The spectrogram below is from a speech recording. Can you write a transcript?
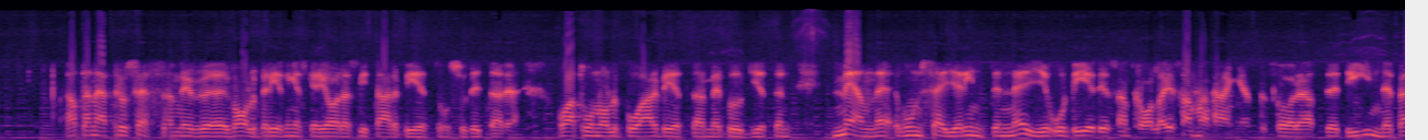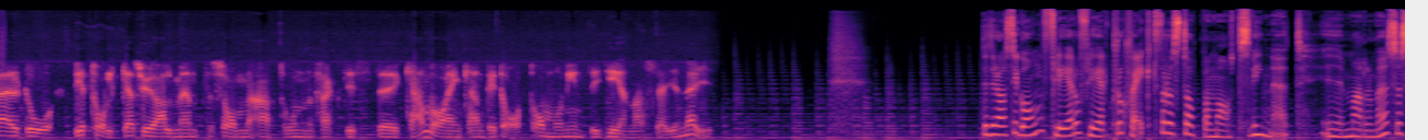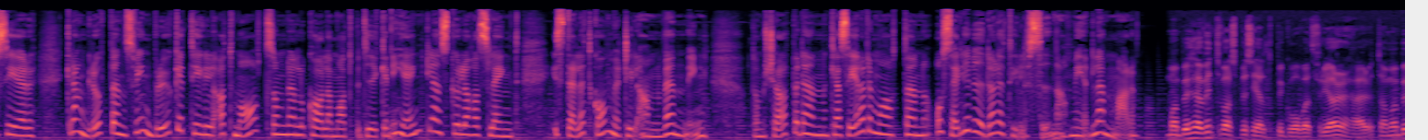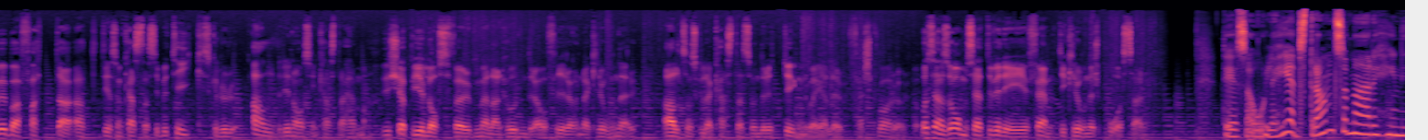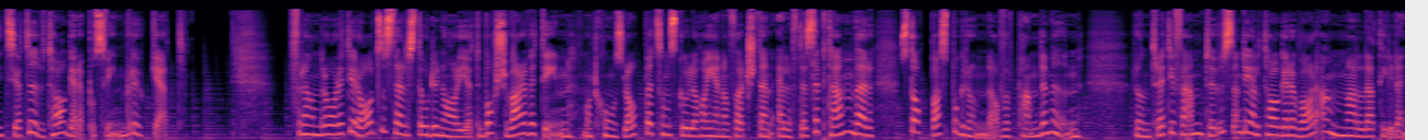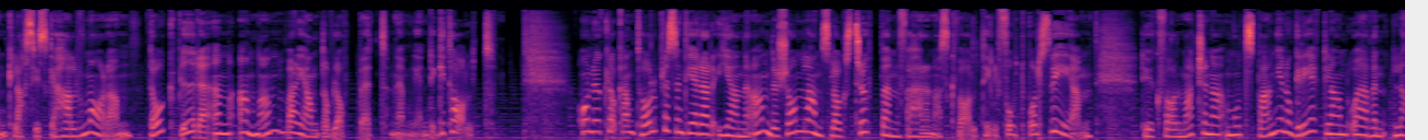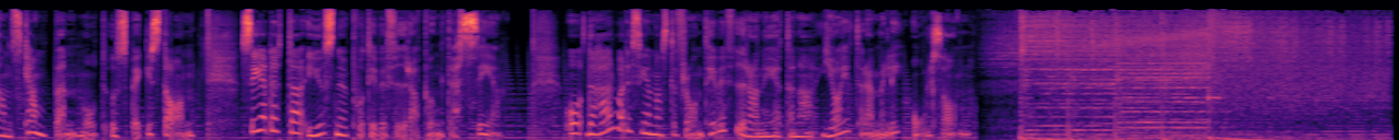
att den här processen nu, eh, valberedningen ska göra sitt arbete och så vidare och att hon håller på att arbeta med budgeten. Men eh, hon säger inte nej och det är det centrala i sammanhanget för att eh, det innebär då, det tolkas ju allmänt som att hon faktiskt kan vara en kandidat om hon inte genast säger nej. Det dras igång fler och fler projekt för att stoppa matsvinnet. I Malmö så ser granngruppen Svinnbruket till att mat som den lokala matbutiken egentligen skulle ha slängt istället kommer till användning. De köper den kasserade maten och säljer vidare till sina medlemmar. Man behöver inte vara speciellt begåvad för att göra det här utan man behöver bara fatta att det som kastas i butik skulle du aldrig någonsin kasta hemma. Vi köper ju loss för mellan 100 och 400 kronor. Allt som skulle ha kastats under ett dygn vad gäller färskvaror. Och sen så omsätter vi det i 50 kronors påsar. Det sa Olle Hedstrand som är initiativtagare på Svinnbruket. För andra året i rad så ställs det ordinarie Göteborgsvarvet in. Motionsloppet som skulle ha genomförts den 11 september stoppas på grund av pandemin. Runt 35 000 deltagare var anmälda till den klassiska halvmaran. Dock blir det en annan variant av loppet, nämligen digitalt. Och nu klockan 12 presenterar Janne Andersson landslagstruppen för herrarnas kval till fotbolls-VM. Det är kvalmatcherna mot Spanien och Grekland och även landskampen mot Uzbekistan. Se detta just nu på tv4.se. Och det här var det senaste från TV4 Nyheterna. Jag heter Emily Olsson.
